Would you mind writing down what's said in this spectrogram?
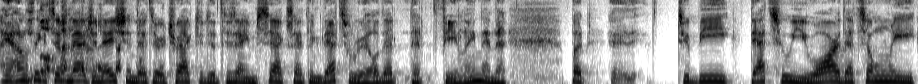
I don't think it's an imagination that they're attracted to the same sex. I think that's real. That that feeling and that, but uh, to be that's who you are. That's only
